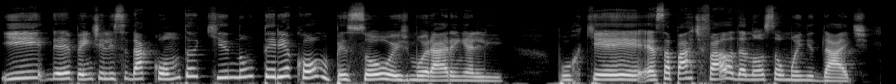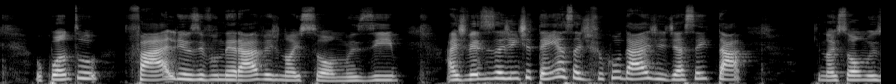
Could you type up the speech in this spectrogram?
e de repente ele se dá conta que não teria como pessoas morarem ali, porque essa parte fala da nossa humanidade, o quanto falhos e vulneráveis nós somos. E às vezes a gente tem essa dificuldade de aceitar que nós somos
